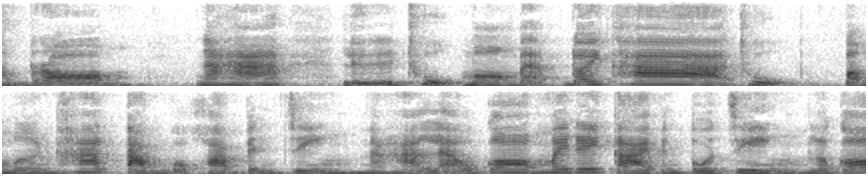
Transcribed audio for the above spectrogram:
สำรองนะคะหรือถูกมองแบบด้อยค่าถูกประเมินค่าต่ำกว่าความเป็นจริงนะคะแล้วก็ไม่ได้กลายเป็นตัวจริง แล้วก็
